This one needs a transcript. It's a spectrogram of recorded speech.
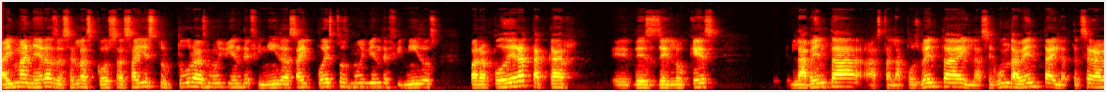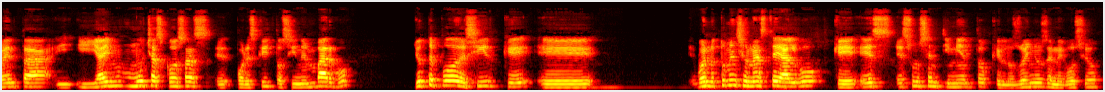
hay maneras de hacer las cosas, hay estructuras muy bien definidas, hay puestos muy bien definidos para poder atacar eh, desde lo que es la venta hasta la posventa y la segunda venta y la tercera venta y, hay muchas cosas eh, por escrito. Sin embargo, yo te puedo decir que, eh, bueno, tú mencionaste algo que es, es un sentimiento que los dueños de negocio,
